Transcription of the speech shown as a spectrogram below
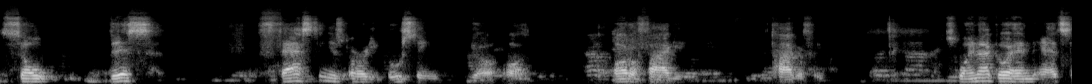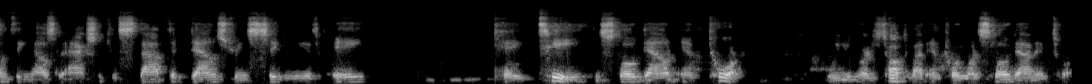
So this fasting is already boosting your autophagy, autophagy. So why not go ahead and add something else that actually can stop the downstream signaling of AKT and slow down mTOR? We already talked about mTOR. We want to slow down mTOR.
